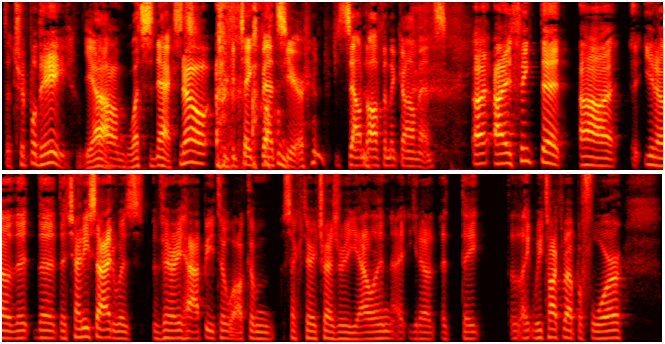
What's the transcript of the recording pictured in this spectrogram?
The triple D. Yeah. Um, What's next? No, you can take bets here. Sound off in the comments. Uh, I think that uh, you know the, the the Chinese side was very happy to welcome Secretary Treasury Yellen. Uh, you know they like we talked about before.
